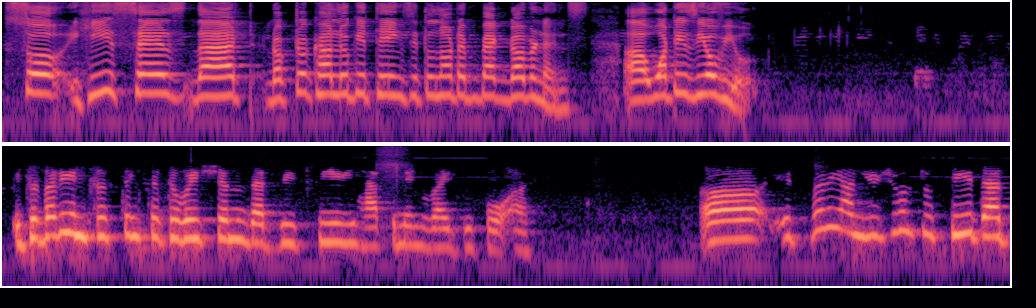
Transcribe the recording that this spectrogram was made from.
So he says that Dr. Kharlukhi thinks it will not impact governance. Uh, what is your view? It's a very interesting situation that we see happening right before us. Uh, it's very unusual to see that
